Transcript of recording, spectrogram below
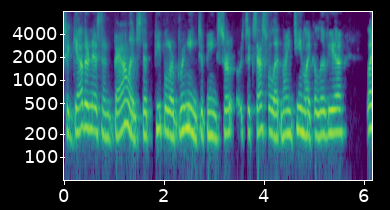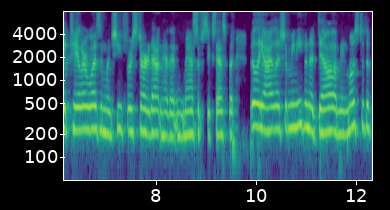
togetherness and balance that people are bringing to being sur- successful at 19, like Olivia, like Taylor was, and when she first started out and had that massive success. But Billie Eilish, I mean, even Adele, I mean, most of the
